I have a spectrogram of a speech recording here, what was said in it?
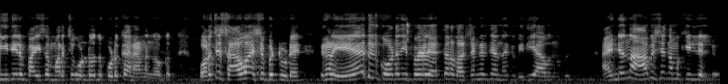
രീതിയിലും പൈസ മറിച്ച് കൊണ്ടുവന്ന് കൊടുക്കാനാണ് നോക്കുന്നത്. കുറച്ച് സാവകാശപ്പെട്ടൂടെ നിങ്ങൾ ഏത് കോടതി പോയാലും എത്ര വർഷം കഴിഞ്ഞാൽ നിങ്ങൾക്ക് വിധിയാവുന്നത്? അതിന്റെ ഒന്നും ആവശ്യം നമുക്കില്ലല്ലോ.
